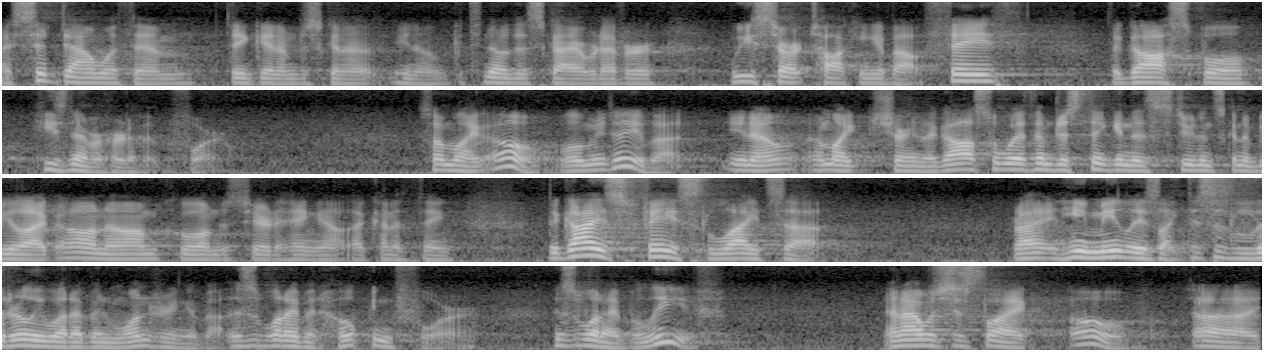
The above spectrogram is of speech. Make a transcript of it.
I sit down with him, thinking I'm just going to, you know, get to know this guy or whatever. We start talking about faith, the gospel. He's never heard of it before. So I'm like, oh, well, let me tell you about it. You know, I'm like sharing the gospel with him, just thinking this student's going to be like, oh, no, I'm cool. I'm just here to hang out, that kind of thing. The guy's face lights up, right? And he immediately is like, this is literally what I've been wondering about. This is what I've been hoping for. This is what I believe. And I was just like, oh, uh,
